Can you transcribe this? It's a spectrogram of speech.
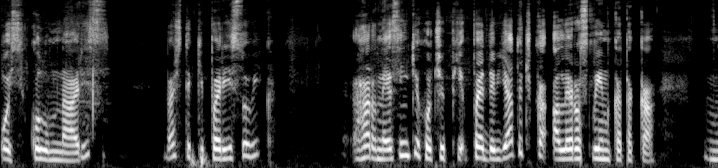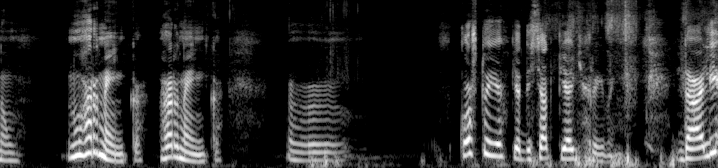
Ось колумнаріс. Бачите, кипарисовик. Гарнесенький, хоч і П9, але рослинка така. Ну, ну гарненька, гарненька. Е, коштує 55 гривень. Далі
